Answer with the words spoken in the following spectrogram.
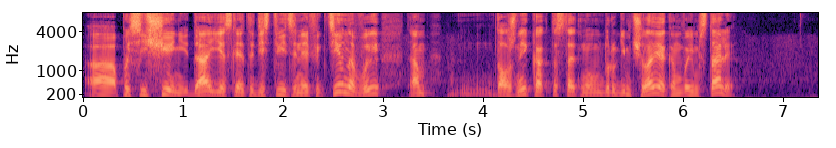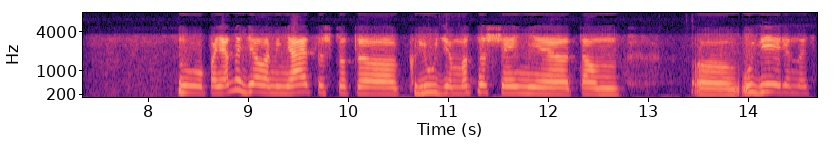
э, посещений, да, если это действительно эффективно, вы там должны как-то стать ну, другим человеком. Вы им стали? Ну, понятное дело, меняется что-то к людям, отношения, там, э, уверенность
